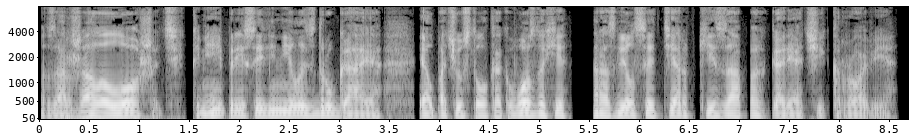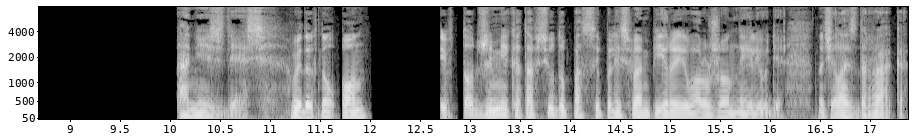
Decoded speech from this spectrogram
заржала лошадь, к ней присоединилась другая. Эл почувствовал, как в воздухе разлился терпкий запах горячей крови. «Они здесь», — выдохнул он, и в тот же миг отовсюду посыпались вампиры и вооруженные люди. Началась драка.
